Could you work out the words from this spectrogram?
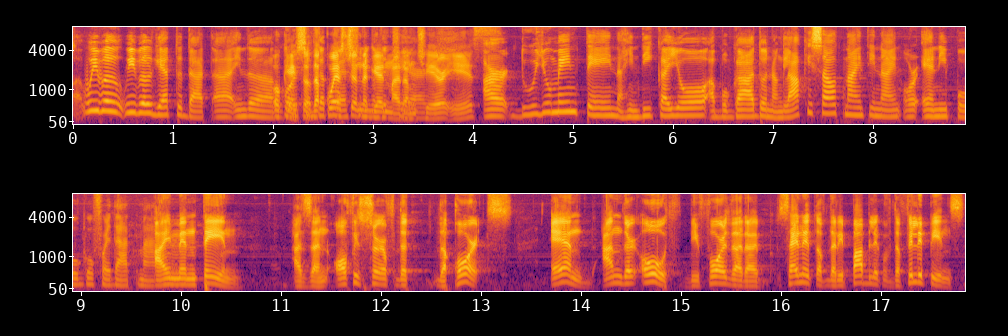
Uh, we will we will get to that uh, in the Okay, course so of the the question again, Madam Chair, is Are, do you maintain na hindi kayo abogado ng Lucky South 99 or any POGO for that matter? I maintain as an officer of the, the courts and under oath before the Senate of the Republic of the Philippines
